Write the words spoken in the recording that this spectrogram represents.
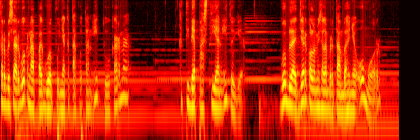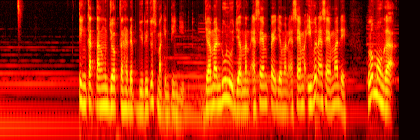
terbesar gue kenapa gue punya ketakutan itu karena ketidakpastian itu Gir. Gue belajar kalau misalnya bertambahnya umur tingkat tanggung jawab terhadap diri itu semakin tinggi. gitu. Zaman dulu, zaman SMP, zaman SMA, even SMA deh, lo mau nggak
